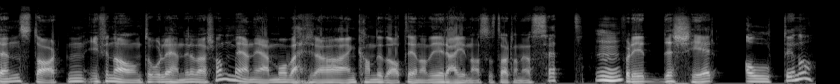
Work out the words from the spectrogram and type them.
den starten i finalen til Ole Henry der sånn, mener jeg må være en kandidat til en av de reineste startene jeg har sett. Mm. Fordi det skjer alltid noe.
